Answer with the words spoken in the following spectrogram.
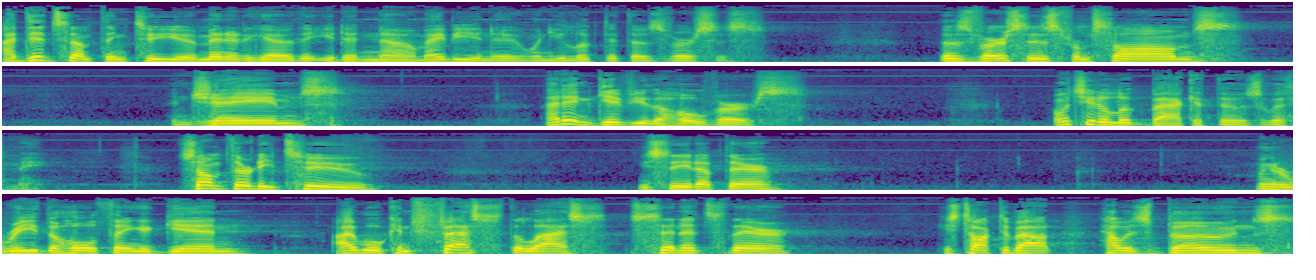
I did something to you a minute ago that you didn't know. Maybe you knew when you looked at those verses. Those verses from Psalms and James. I didn't give you the whole verse. I want you to look back at those with me. Psalm 32, you see it up there? I'm going to read the whole thing again. I will confess the last sentence there. He's talked about how his bones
